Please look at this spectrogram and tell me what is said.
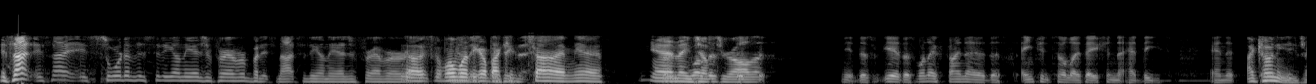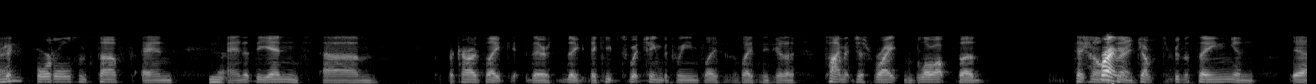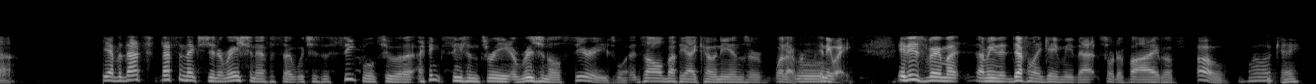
It's not. It's not. It's sort of is City on the Edge of Forever, but it's not City on the Edge of Forever. No, it's the one where they go back in that- time. Yeah. Yeah, and they Well, jump there's- through all the there's- Yeah, there's yeah, there's one I find uh, this ancient civilization that had these, and it's Iconians, these right? portals and stuff, and Yeah. and at the end, um, Picard's like they're they they keep switching between places and places. And he's got to time it just right and blow up the technology Right, right. and jump through the thing, and yeah, Yeah, but that's that's the next generation episode, which is a sequel to a I think season three original series one. It's all about the Iconians or whatever. Mm. Anyway, it is very much. I mean, it definitely gave me that sort of vibe of oh well okay,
